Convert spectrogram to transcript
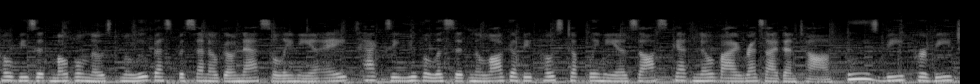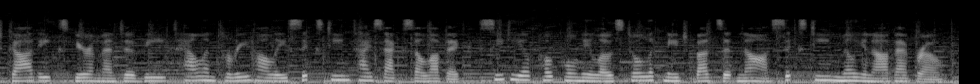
povizit mobilnost malubespasenogo nasilinia a taxi uvilisit nalagavi postuplinia zasket novi residentov, uz v pervij god experimenta v talon perihali 16 tisak salovik, ctio popolnilo stoliknij budzit na 16 millionov evro.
